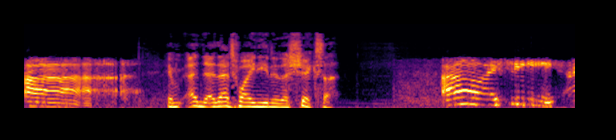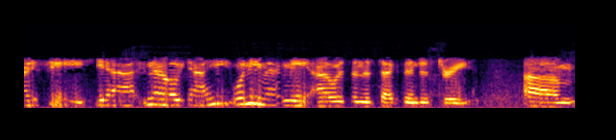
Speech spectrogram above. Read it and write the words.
Uh, and, and that's why he needed a shiksa. oh, I see. I Yeah. No, yeah. He When he met me, I was in the sex industry. Um,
